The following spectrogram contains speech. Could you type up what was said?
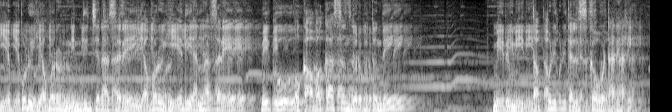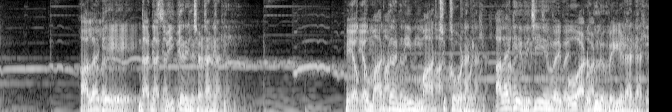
ఎప్పుడు ఎవరు నిందించినా సరే ఎవరు ఏది అన్నా సరే మీకు ఒక అవకాశం దొరుకుతుంది. మీరు మీ తప్పుని తెలుసుకోవటానికి. అలాగే దాన్ని స్వీకరించడానికి. మీ యొక్క మార్గాన్ని మార్చుకోవడానికి. అలాగే విజయం వైపు అడుగులు వేయడానికి.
